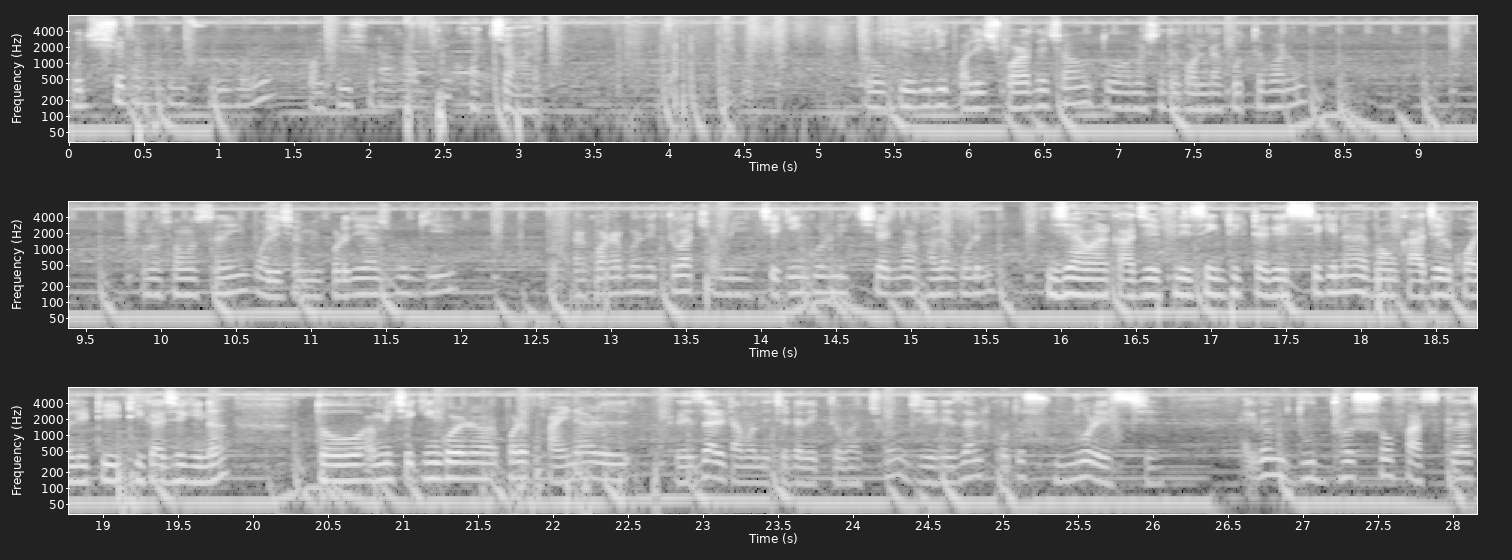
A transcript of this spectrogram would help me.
পঁচিশশো টাকা থেকে শুরু করে পঁয়ত্রিশশো টাকা অবধি খরচা হয়। তো কেউ যদি পলিশ করাতে চাও, তো আমার সাথে কন্ট্যাক্ট করতে পারো। কোনো সমস্যা নেই পলিশ আমি করে দিয়ে আসব গিয়ে। আর করার পরে দেখতে পাচ্ছ, আমি চেকিং করে নিচ্ছি একবার ভালো করে যে আমার কাজে ফিনিশিং ঠিকঠাক এসছে কিনা এবং কাজের কোয়ালিটি ঠিক আছে কিনা। তো আমি চেকিং করে নেওয়ার পরে ফাইনাল রেজাল্ট আমাদের যেটা দেখতে পাচ্ছ, যে রেজাল্ট কত সুন্দর এসছে। একদম দুর্ধর্ষ ফার্স্ট ক্লাস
